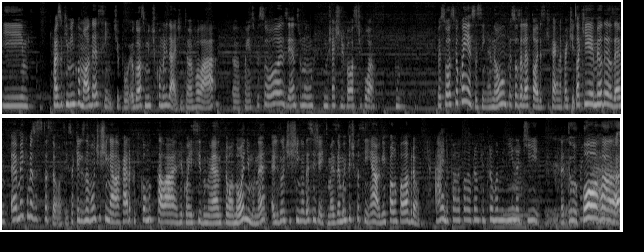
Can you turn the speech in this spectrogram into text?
e. Mas o que me incomoda é assim, tipo, eu gosto muito de comunidade, então eu vou lá, conheço pessoas, entro num, num chat de voz, tipo, pessoas que eu conheço, assim, né? Não pessoas aleatórias que caem na partida. Só que, meu Deus, é, é meio que a mesma situação, assim. Só que eles não vão te xingar na cara, porque como tá lá reconhecido, não é tão anônimo, né? Eles não te xingam desse jeito. Mas é muito tipo assim, ah, alguém fala um palavrão. Ai, não fala palavrão que entrou uma menina aqui. É tu, porra!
